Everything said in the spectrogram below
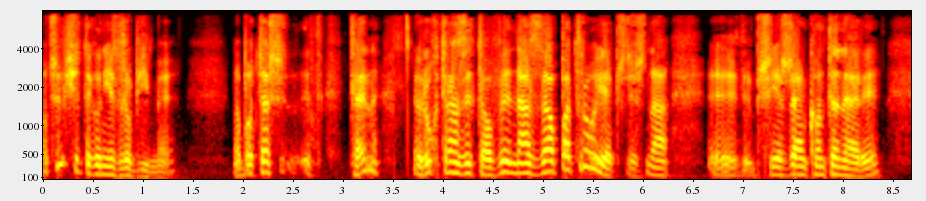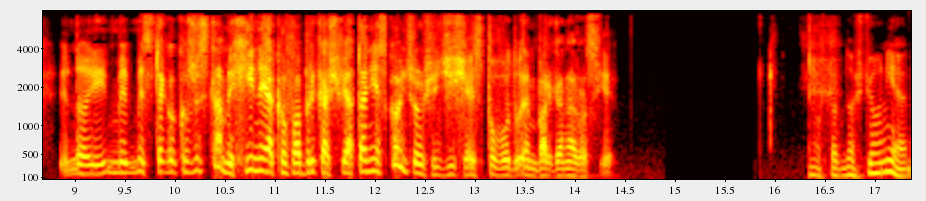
Oczywiście tego nie zrobimy. No bo też ten ruch tranzytowy nas zaopatruje. Przecież na, przyjeżdżają kontenery, no i my, my z tego korzystamy. Chiny jako fabryka świata nie skończą się dzisiaj z powodu embarga na Rosję. No z pewnością nie.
